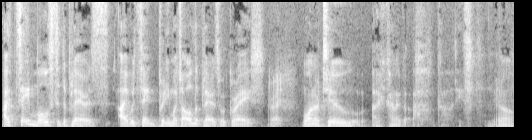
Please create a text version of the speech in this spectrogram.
I'd say most of the players. I would say pretty much all the players were great. Right. One or two, I kind of go, oh god, he's you know.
